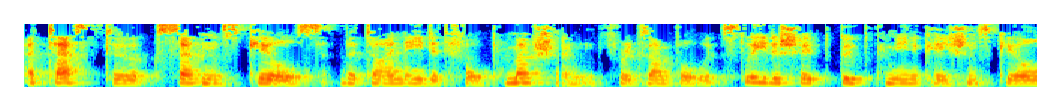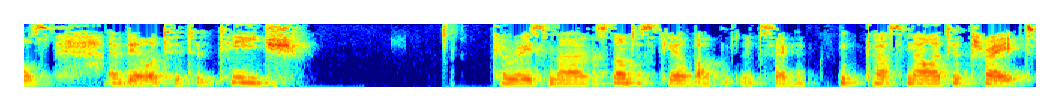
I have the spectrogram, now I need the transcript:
attest to certain skills that are needed for promotion. For example, it's leadership, good communication skills, ability to teach, charisma. It's not a skill, but it's a personality trait.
